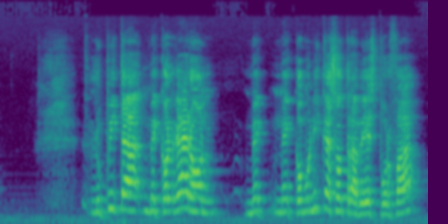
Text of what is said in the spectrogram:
Lupita, me colgaron. ¿Me, me comunicas otra vez, porfa?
